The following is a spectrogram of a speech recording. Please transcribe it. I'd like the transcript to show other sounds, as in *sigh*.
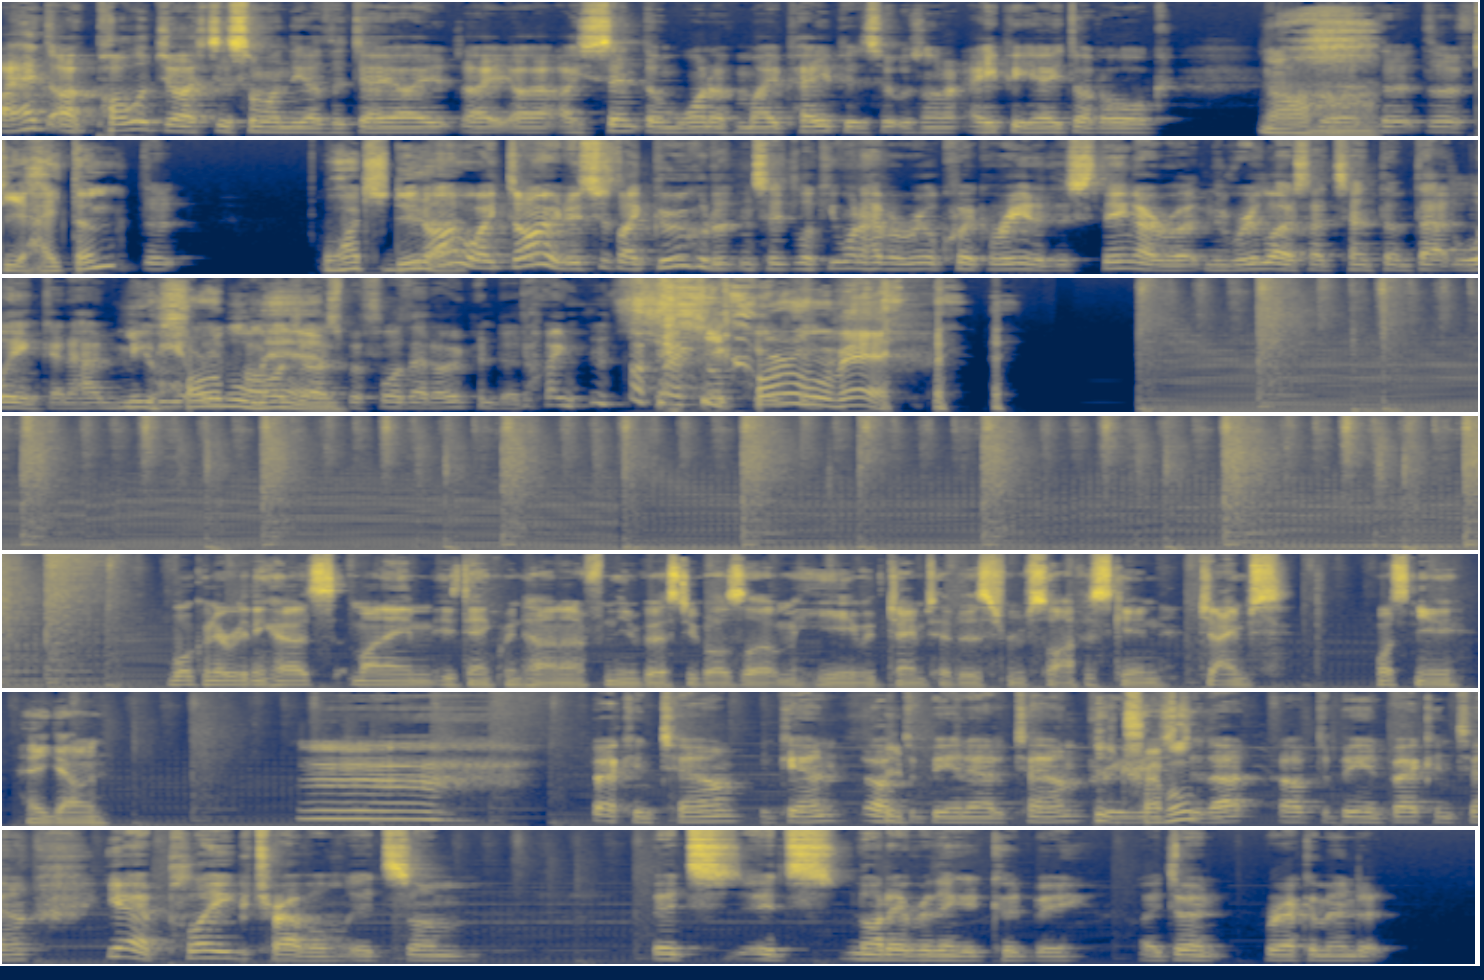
I had to apologize to someone the other day. I, I, I sent them one of my papers. It was on apa.org. Oh, The, the, the, do you hate them? the, Why'd you do no, that? I don't. It's just I googled it and said, "Look, you want to have a real quick read of this thing I wrote?" And realized I'd sent them that link, and I had You immediately horrible man. before that opened it. *laughs* I know. *laughs* You horrible man. *laughs* Welcome to Everything Hurts. My name is Dan Quintana from the University of Oslo. I'm here with James Heathers from Cipher Skin. James, what's new? How you going? Mm, back in town again after being out of town. bit of Previous travel? to that, after being back in town, yeah, plague travel. It's um, it's it's not everything it could be. I don't recommend it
